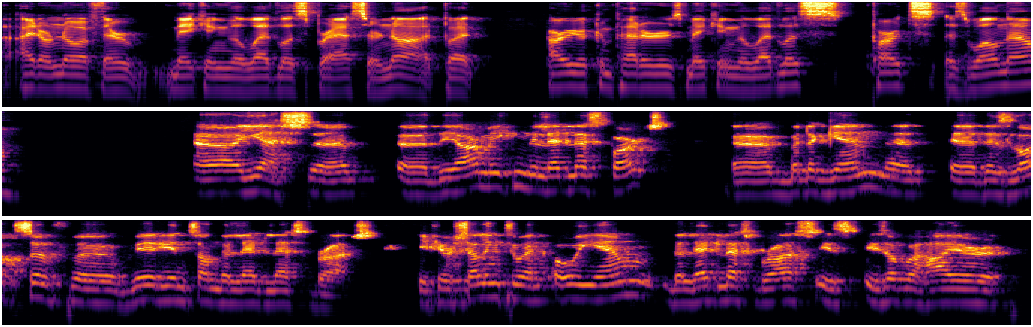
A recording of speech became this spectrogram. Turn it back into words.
I don't know if they're making the leadless brass or not, but are your competitors making the leadless parts as well now? Uh, yes, uh, uh, they are making the leadless parts, uh, but again, uh, uh, there's lots of variants on the leadless brass. If you're selling to an OEM, the leadless brass is is of a higher,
